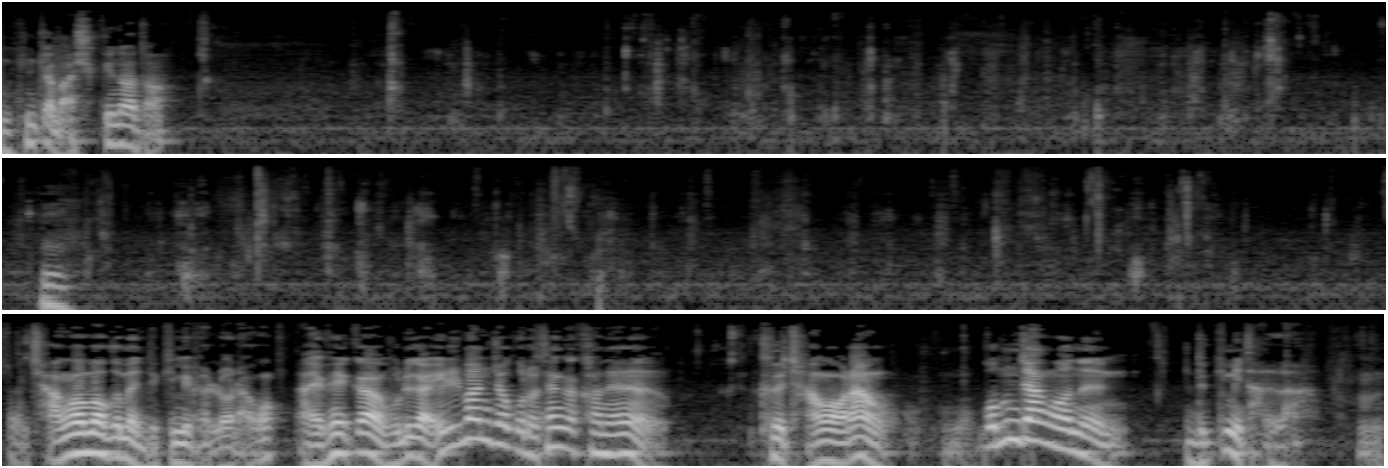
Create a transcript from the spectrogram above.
음, 진짜 맛있긴 하다. 음. 장어 먹으면 느낌이 별로라고? 아니, 그러니까 우리가 일반적으로 생각하는 그 장어랑 꼼장어는 느낌이 달라. 음.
